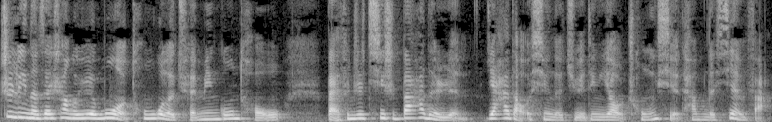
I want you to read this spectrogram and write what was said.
智利呢，在上个月末通过了全民公投，百分之七十八的人压倒性的决定要重写他们的宪法，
